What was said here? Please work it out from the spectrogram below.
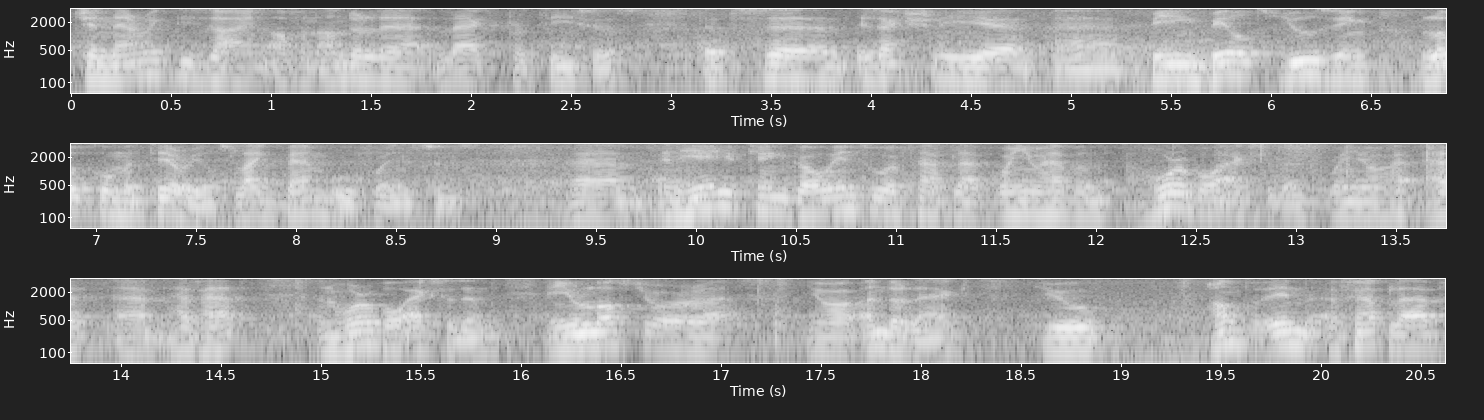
generic design of an underleg prosthesis that uh, is actually uh, uh, being built using local materials like bamboo for instance. Um, and here you can go into a fab lab when you have a horrible accident, when you ha had, um, have had a horrible accident and you lost your, uh, your underleg, you hump in a fab lab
